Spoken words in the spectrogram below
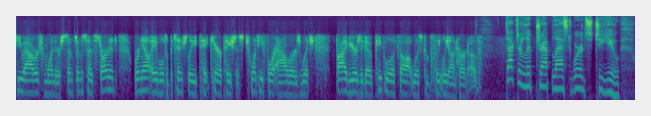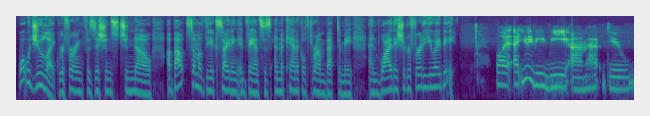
few hours from when their symptoms have started. We're now able to potentially take care of patients 24 hours, which five years ago people have thought was completely unheard of. Dr. Liptrap, last words to you. What would you like referring physicians to know about some of the exciting advances in mechanical thrombectomy and why they should refer to UAB? Well, at UAB, we um, do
